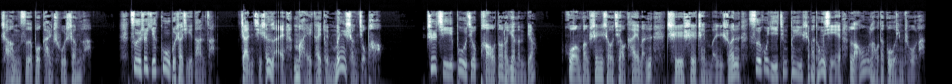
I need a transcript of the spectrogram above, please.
张四不敢出声了，此时也顾不上洗担子，站起身来，迈开腿，闷声就跑。只几步就跑到了院门边，慌忙伸手就要开门，只是这门栓似乎已经被什么东西牢牢的固定住了。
